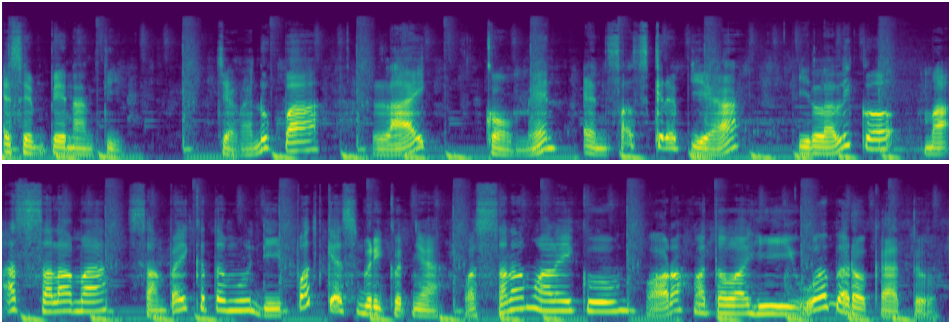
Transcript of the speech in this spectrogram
SMP nanti. Jangan lupa like, comment, and subscribe ya. Ilaliko, ma'assalama, sampai ketemu di podcast berikutnya. Wassalamualaikum warahmatullahi wabarakatuh.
